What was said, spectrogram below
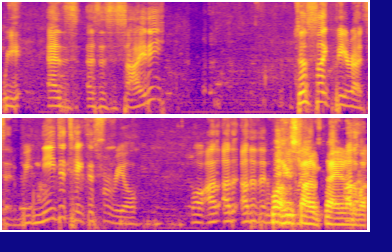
we as as a society, just like B Rad said, we need to take this for real well, other, other than well, he's kind of saying another other, one.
